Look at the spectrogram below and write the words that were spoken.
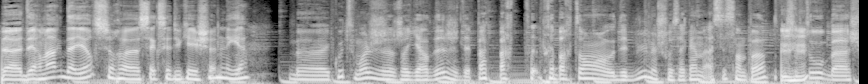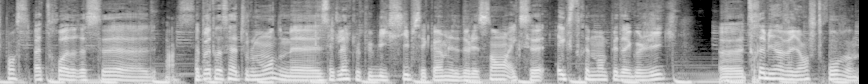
Des remarques d'ailleurs sur Sex Education, les gars? Bah écoute, moi je, je regardais, j'étais pas part- très partant au début, mais je trouvais ça quand même assez sympa. Mhm. Surtout, bah je pense que c'est pas trop adressé, euh, enfin, ça peut être adressé à tout le monde, mais c'est clair que le public cible c'est quand même les adolescents et que c'est extrêmement pédagogique, euh, très bienveillant je trouve.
